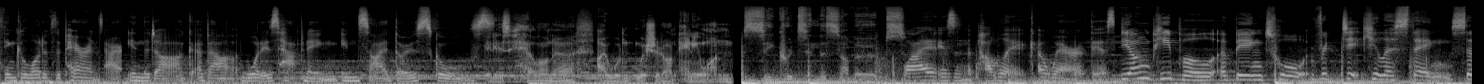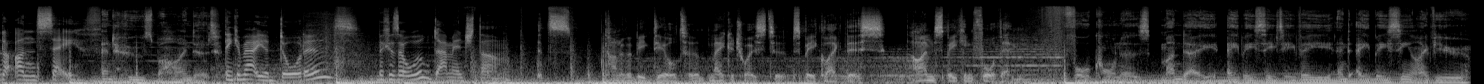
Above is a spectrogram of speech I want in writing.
think a lot of the parents are in the dark about what is happening inside those schools. It is hell on earth. I wouldn't wish it on anyone. Secrets in the suburbs. Why isn't the public aware of this? Young people are being taught ridiculous things that are unsafe. And who's behind it? Think about your daughters because it will damage them. It's kind of a big deal to make a choice to speak like this. I'm speaking for them. Four Corners, Monday, ABC TV and ABC iView.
